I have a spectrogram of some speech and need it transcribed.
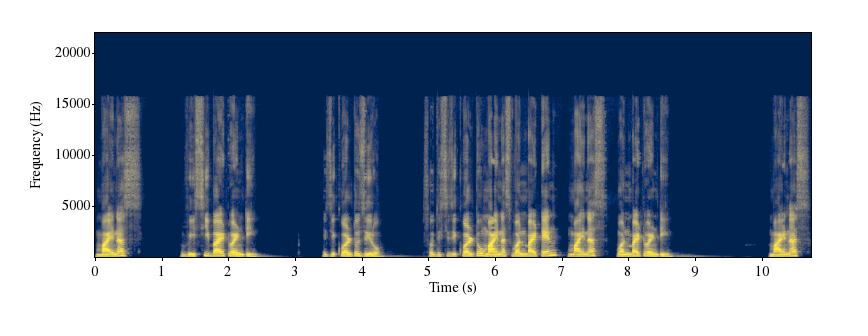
minus Vc by 20 is equal to 0. So this is equal to minus 1 by 10 minus 1 by 20 minus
